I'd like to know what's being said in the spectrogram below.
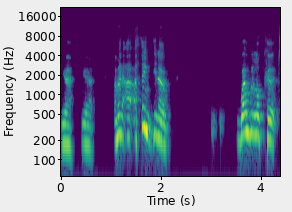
Yeah, yeah. I mean, I, I think you know, when we look at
